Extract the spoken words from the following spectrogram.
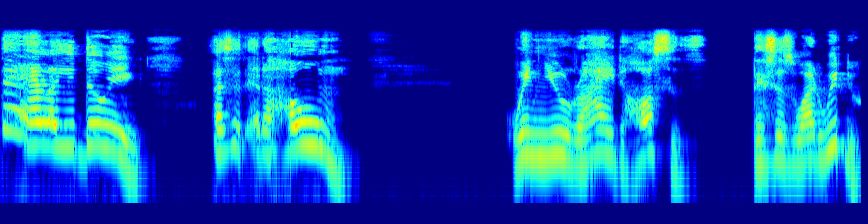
the hell are you doing?" I said, "At home, when you ride horses, this is what we do."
